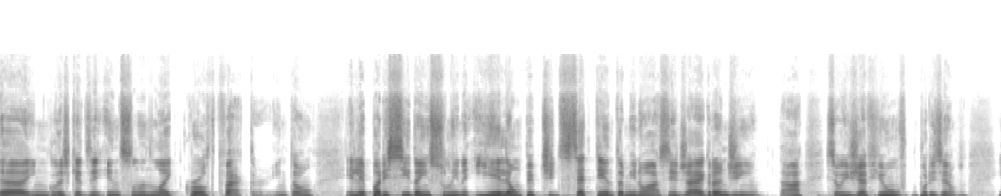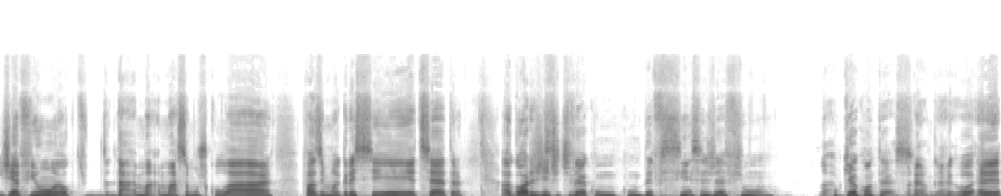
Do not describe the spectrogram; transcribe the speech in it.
ah, em inglês quer dizer Insulin-like Growth Factor. Então, ele é parecido à insulina. E ele é um peptídeo de 70 aminoácidos. Ele já é grandinho, tá? Esse é o IGF-1, por exemplo. IGF-1 é o que dá ma- massa muscular, faz emagrecer, etc. Agora a gente Se tiver com, com deficiência em GF1, o que acontece? é,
